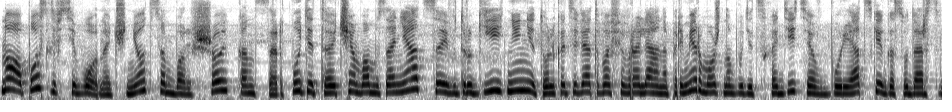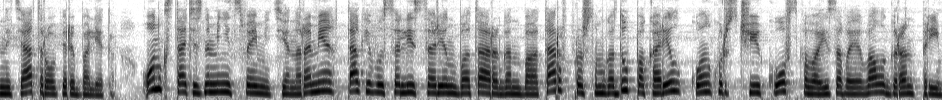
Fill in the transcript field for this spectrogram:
Ну а после всего начнется большой концерт. Будет э, чем вам заняться и в другие дни, не только 9 февраля. Например, можно будет сходить в Бурятский государственный театр оперы и балета. Он, кстати, знаменит своими тенорами. Так его солист Арин Батар Ганбатар в прошлом году покорил конкурс Чайковского и завоевал гран-при.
